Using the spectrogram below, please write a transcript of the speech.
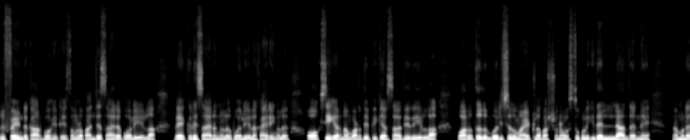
റിഫൈൻഡ് കാർബോഹൈഡ്രേറ്റ്സ് നമ്മളെ പഞ്ചസാര പോലെയുള്ള ബേക്കറി സാധനങ്ങൾ പോലെയുള്ള കാര്യങ്ങൾ ഓക്സീകരണം വർദ്ധിപ്പിക്കാൻ സാധ്യതയുള്ള വറുത്തതും പൊരിച്ചതുമായിട്ടുള്ള ഭക്ഷണ വസ്തുക്കൾ ഇതെല്ലാം തന്നെ നമ്മുടെ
